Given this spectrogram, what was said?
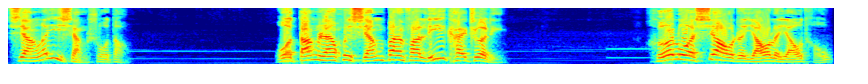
想了一想，说道：“我当然会想办法离开这里。”何洛笑着摇了摇头。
